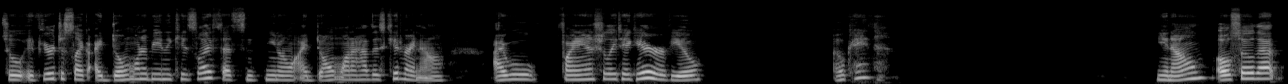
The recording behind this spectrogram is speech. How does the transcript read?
so if you're just like i don't want to be in the kid's life that's you know i don't want to have this kid right now i will financially take care of you okay then. You know, also that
